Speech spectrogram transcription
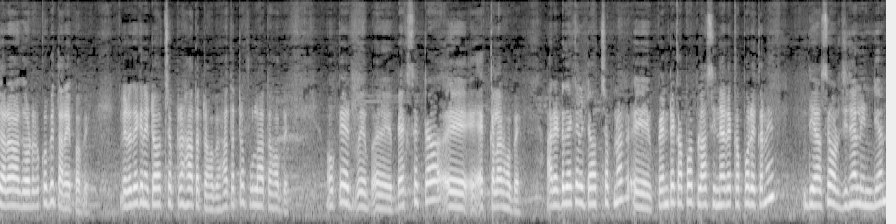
যারা আগে অর্ডার করবে তারাই পাবে। এটা দেখেন, এটা হচ্ছে আপনার হাতাটা হবে, হাতাটা ফুল হাতা হবে। ওকে ব্যাক সাইডটা এক কালার হবে। আর এটা দেখেন, এটা হচ্ছে আপনার প্যান্টের কাপড় প্লাস ইনারের কাপড় এখানে। দেওয়া আছে অরিজিনাল ইন্ডিয়ান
